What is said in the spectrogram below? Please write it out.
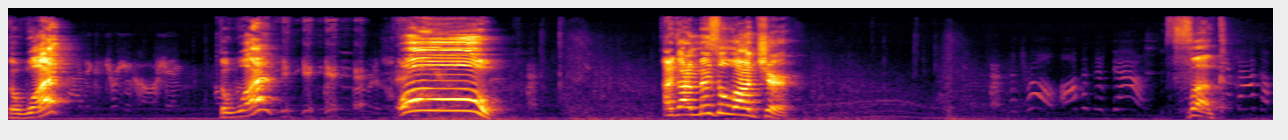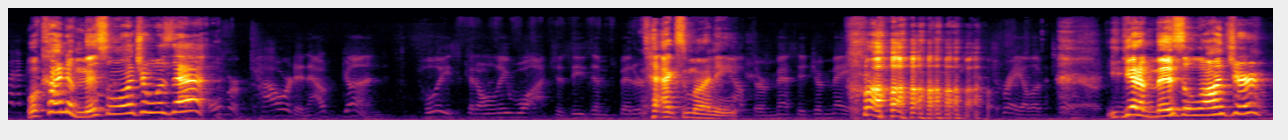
The what? Exercise extreme caution. The what? Oh! I got a missile launcher! Control. Officers down. Fuck. Backup and a What kind of missile launcher was that? overpowered and outgunned. Police could only watch as these embittered Tax money. out their message of May. you trail of terror. get a missile launcher?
